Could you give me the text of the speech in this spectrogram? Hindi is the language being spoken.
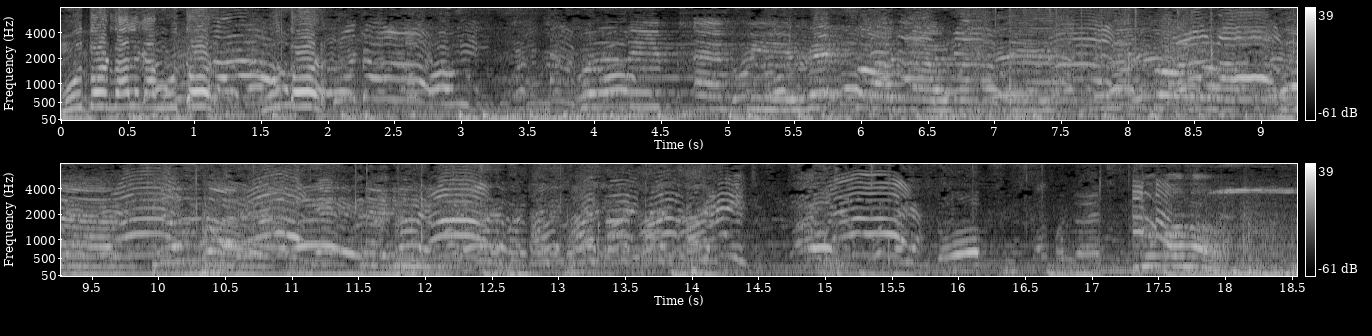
मुँह तोड़ डालेगा मुँह तोड़ मुँह तोड़। Good honor.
